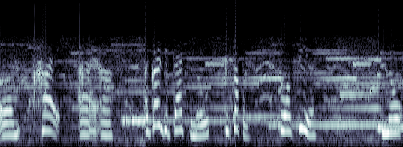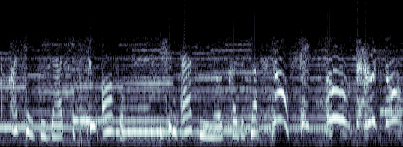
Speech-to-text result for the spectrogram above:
Um, hi. I, uh, I've got to get back, you know, for supper. So I'll see you. No, I can't do that. It's too awful. You shouldn't ask me, you know, because it's not. No! Hey! Oh, that hurts, don't!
